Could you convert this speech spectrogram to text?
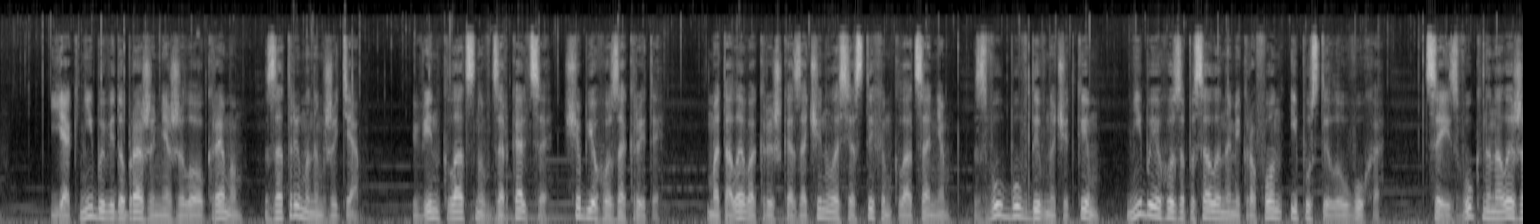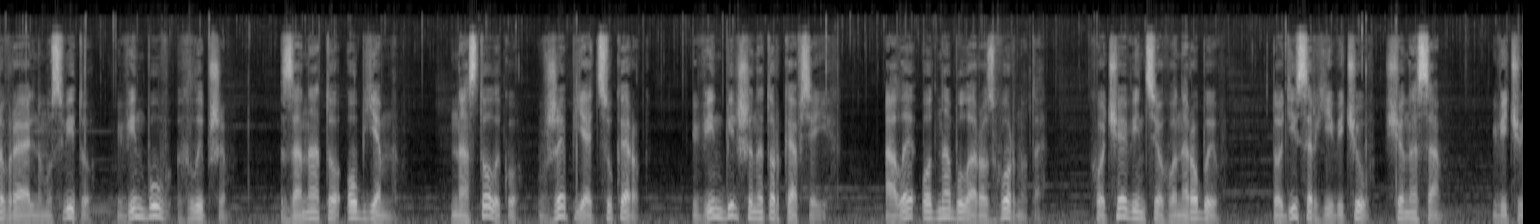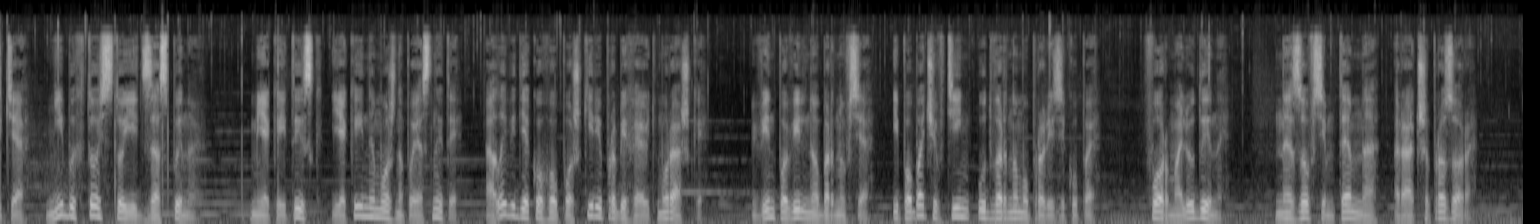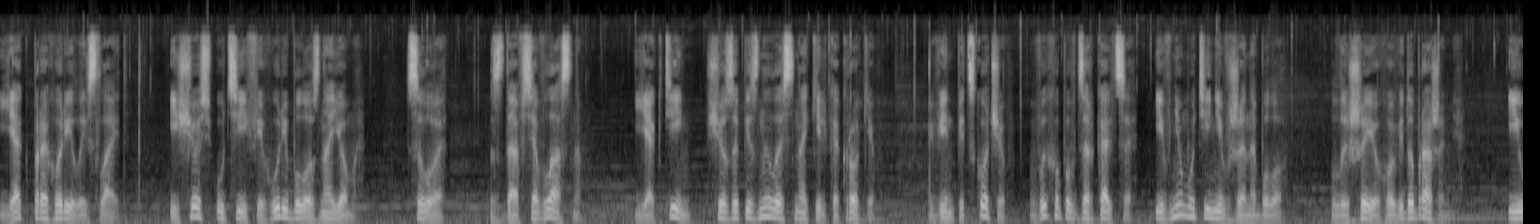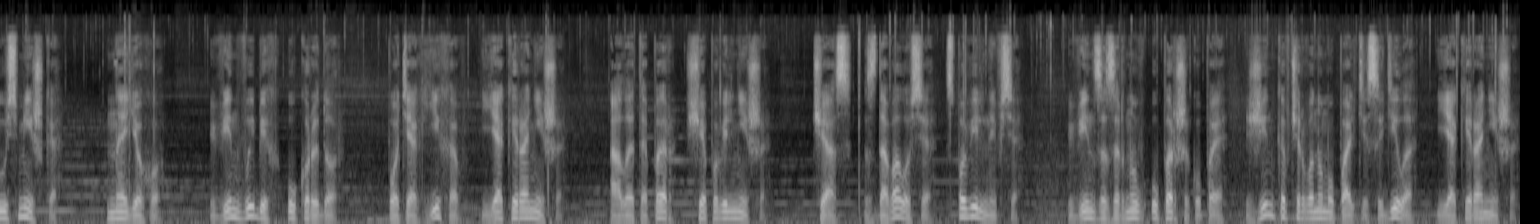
Як ніби відображення жило окремим, затриманим життям. Він клацнув дзеркальце, щоб його закрити. Металева кришка зачинилася з тихим клацанням, звук був дивно чітким, ніби його записали на мікрофон і пустили у вуха. Цей звук не належав реальному світу, він був глибшим, занадто об'ємним. На столику вже п'ять цукерок. Він більше не торкався їх. Але одна була розгорнута. Хоча він цього не робив. Тоді Сергій відчув, що не сам. Відчуття, ніби хтось стоїть за спиною. М'який тиск, який не можна пояснити, але від якого по шкірі пробігають мурашки. Він повільно обернувся і побачив тінь у дверному прорізі купе. Форма людини не зовсім темна, радше прозора, як перегорілий слайд. І щось у цій фігурі було знайоме. Силует здався власним, як тінь, що запізнилась на кілька кроків. Він підскочив, вихопив дзеркальце, і в ньому тіні вже не було, лише його відображення. І усмішка не його. Він вибіг у коридор. Потяг їхав, як і раніше, але тепер ще повільніше. Час, здавалося, сповільнився. Він зазирнув у перше купе. Жінка в червоному пальті сиділа, як і раніше.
